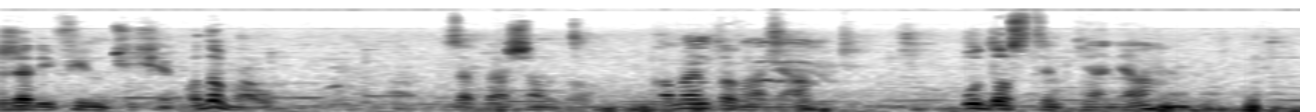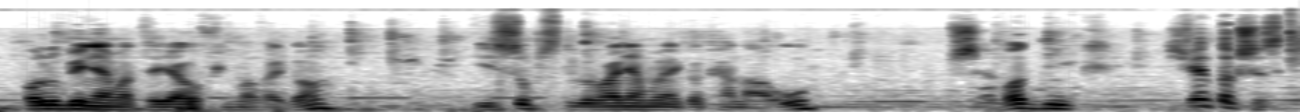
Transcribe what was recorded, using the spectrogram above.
Jeżeli film Ci się podobał, zapraszam do komentowania, udostępniania, polubienia materiału filmowego i subskrybowania mojego kanału Przewodnik Świętokrzyski.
